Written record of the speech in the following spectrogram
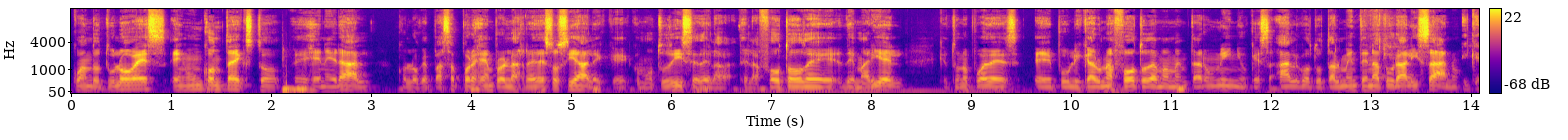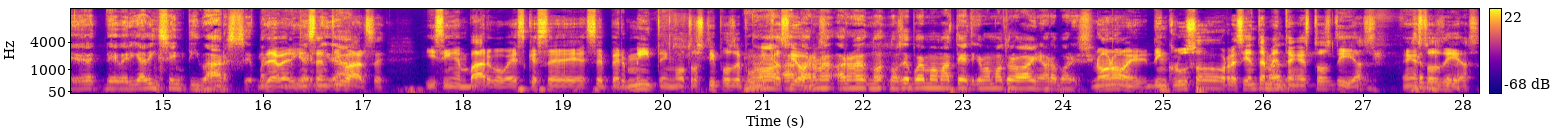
cuando tú lo ves en un contexto eh, general, con lo que pasa, por ejemplo, en las redes sociales, que como tú dices, de la, de la foto de, de, Mariel, que tú no puedes eh, publicar una foto de amamentar a un niño, que es algo totalmente natural y sano. Y que debería de incentivarse. debería incentivarse y sin embargo ves que se, se permiten otros tipos de publicaciones. No, ahora, no, se puede mamar tete, que mamar otra vaina, ahora parece. No, no, eh, incluso recientemente en estos días, en estos días,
